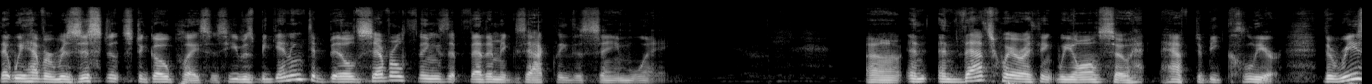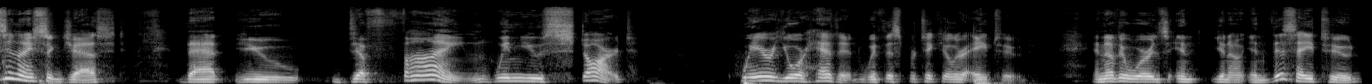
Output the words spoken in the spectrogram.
that we have a resistance to go places. He was beginning to build several things that fed him exactly the same way, uh, and and that's where I think we also have to be clear. The reason I suggest that you define when you start where you're headed with this particular etude. In other words, in you know, in this etude,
